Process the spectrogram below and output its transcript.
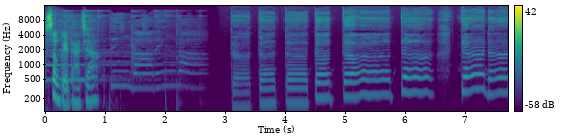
送给大家。哒哒哒哒哒哒哒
